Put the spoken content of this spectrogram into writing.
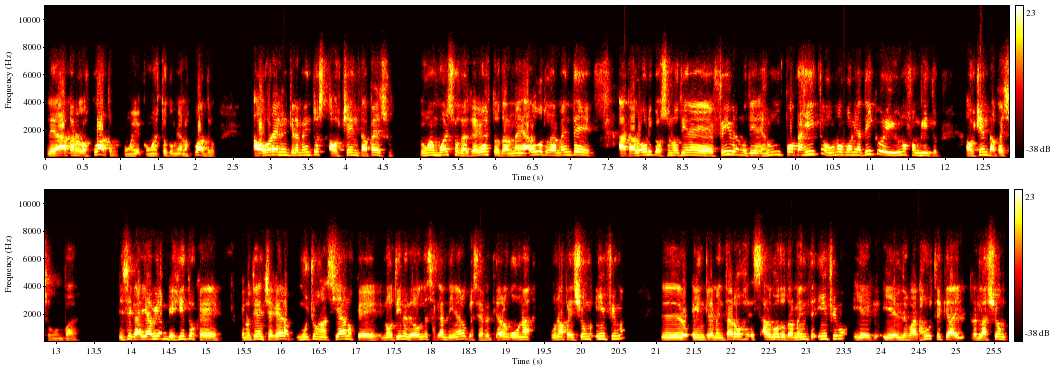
le daba para los cuatro. Con, esto comían los cuatro. Ahora el incremento es a 80 pesos. Un almuerzo que aquello es totalmente, algo totalmente acalórico, eso no tiene fibra, no tiene, es un potajito, unos boniaticos y unos fonguitos. A 80 pesos, compadre. Dice que ahí habían viejitos que, que no tienen chequera, muchos ancianos que no tienen de dónde sacar dinero, que se retiraron con una una pensión ínfima, lo que le incrementaron es algo totalmente ínfimo y el, y el desbarajuste que hay, relación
